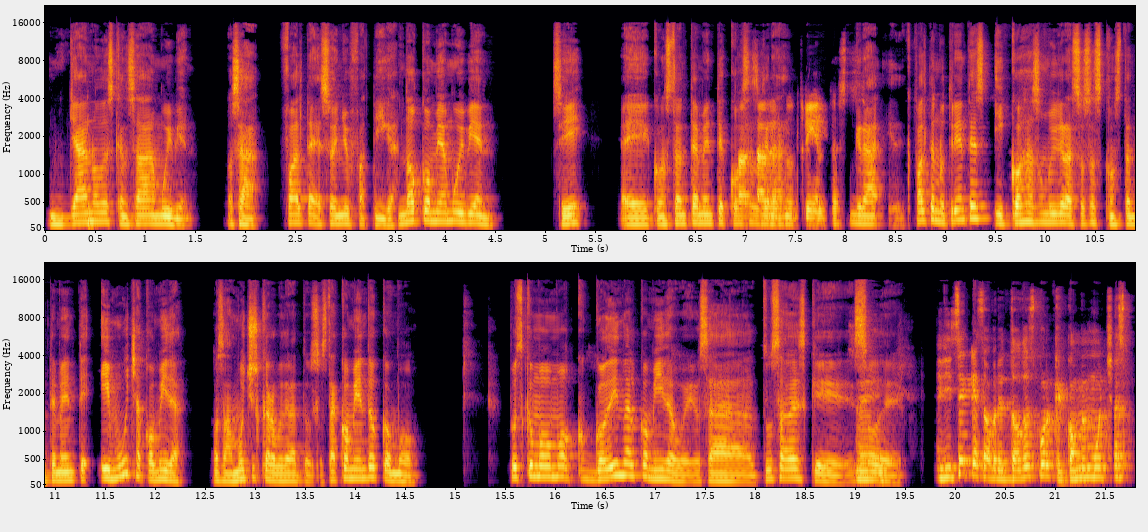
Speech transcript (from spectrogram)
ya no descansaba muy bien. O sea, falta de sueño, fatiga. No comía muy bien, ¿sí? Eh, constantemente cosas falta de nutrientes. falta de nutrientes y cosas muy grasosas constantemente y mucha comida. O sea, muchos carbohidratos. Está comiendo como pues como Godín al comido, güey. O sea, tú sabes que eso de. Y dice que sobre todo es porque come muchas,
